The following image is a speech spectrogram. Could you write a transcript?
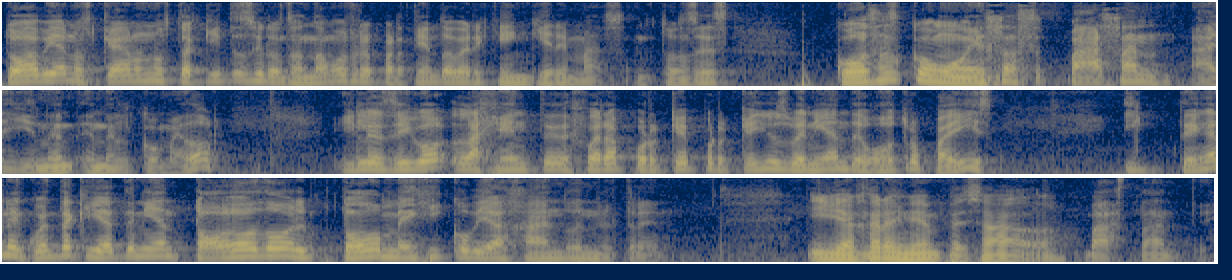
Todavía nos quedan unos taquitos y los andamos repartiendo a ver quién quiere más. Entonces, cosas como esas pasan allí en, el- en el comedor. Y les digo, la gente de fuera, ¿por qué? Porque ellos venían de otro país. Y tengan en cuenta que ya tenían todo, el, todo México viajando en el tren. Y viajar es bien pesado. Bastante.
